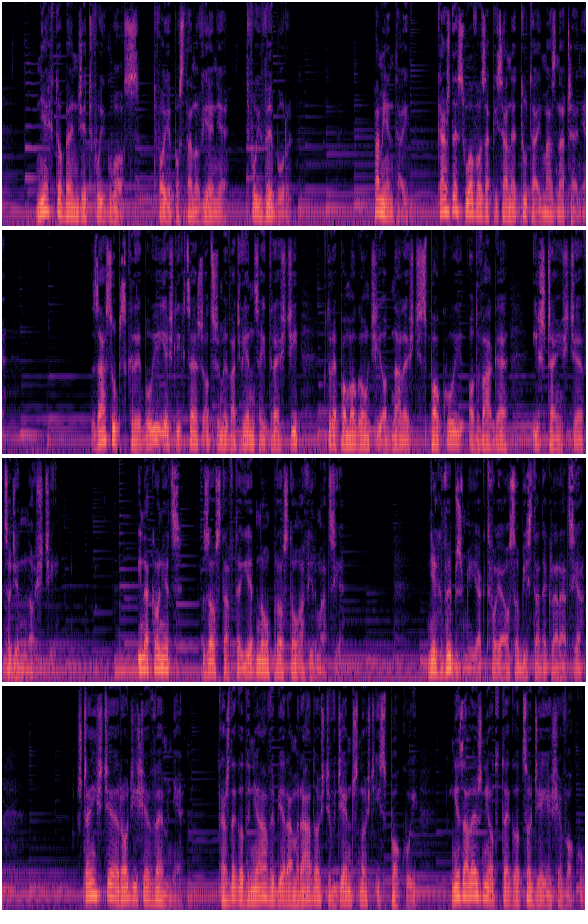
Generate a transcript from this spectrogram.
Niech to będzie Twój głos, Twoje postanowienie, Twój wybór. Pamiętaj, każde słowo zapisane tutaj ma znaczenie. Zasubskrybuj, jeśli chcesz otrzymywać więcej treści, które pomogą Ci odnaleźć spokój, odwagę i szczęście w codzienności. I na koniec zostaw tę jedną prostą afirmację. Niech wybrzmi jak Twoja osobista deklaracja. Szczęście rodzi się we mnie. Każdego dnia wybieram radość, wdzięczność i spokój, niezależnie od tego, co dzieje się wokół.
